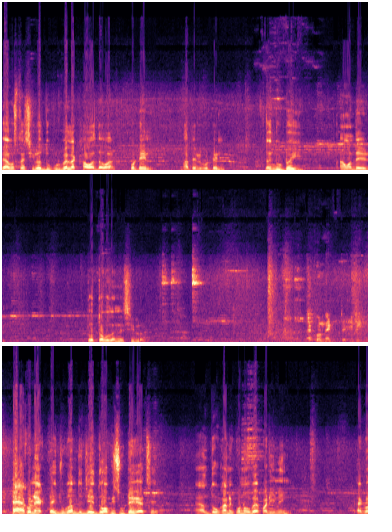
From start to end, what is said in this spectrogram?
ব্যবস্থা ছিল দুপুরবেলা খাওয়া দাওয়ার, হোটেল। ভাতের হোটেল। তো দুটোই আমাদের তত্ত্বাবধানে ছিল। এখন একটা এটি হ্যাঁ এখন একটাই। যুগান্ত যেহেতু অফিস উঠে গেছে এখন তো ওখানে কোনো ব্যাপারই নেই। এখন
